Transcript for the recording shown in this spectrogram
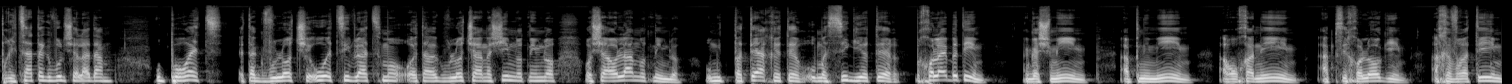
פריצת הגבול של אדם. הוא פורץ את הגבולות שהוא הציב לעצמו, או את הגבולות שאנשים נותנים לו, או שהעולם נותנים לו. הוא מתפתח יותר, הוא משיג יותר, בכל ההיבטים. הגשמיים, הפנימיים, הרוחניים, הפסיכולוגיים, החברתיים,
